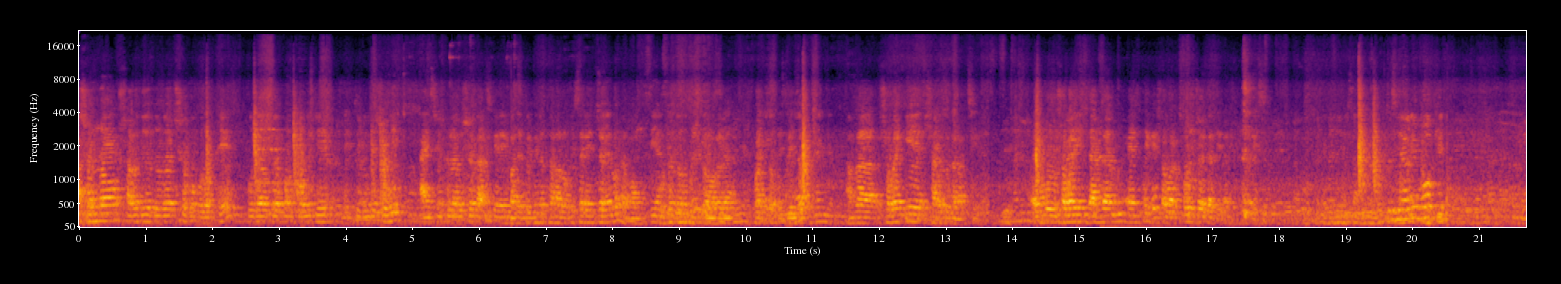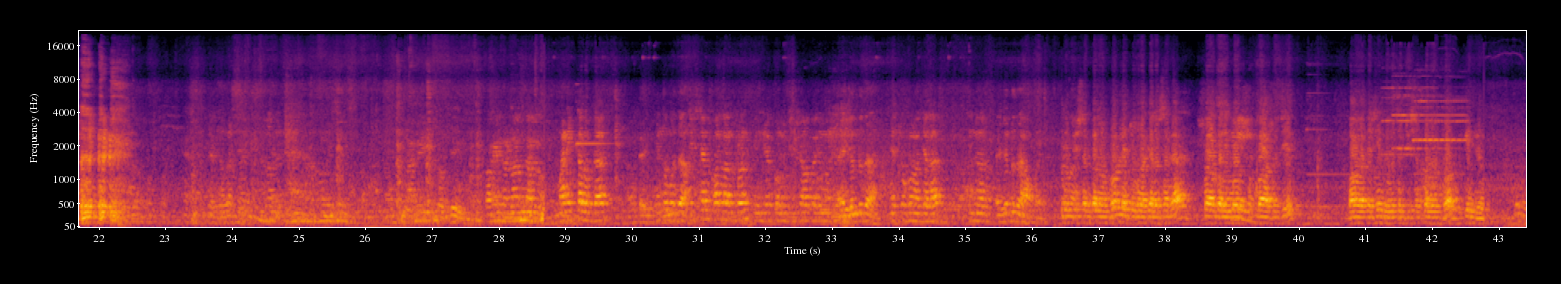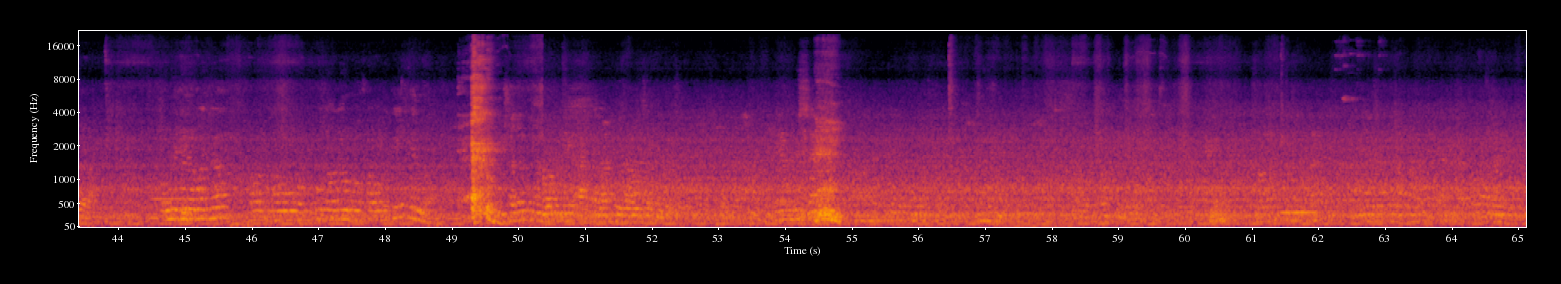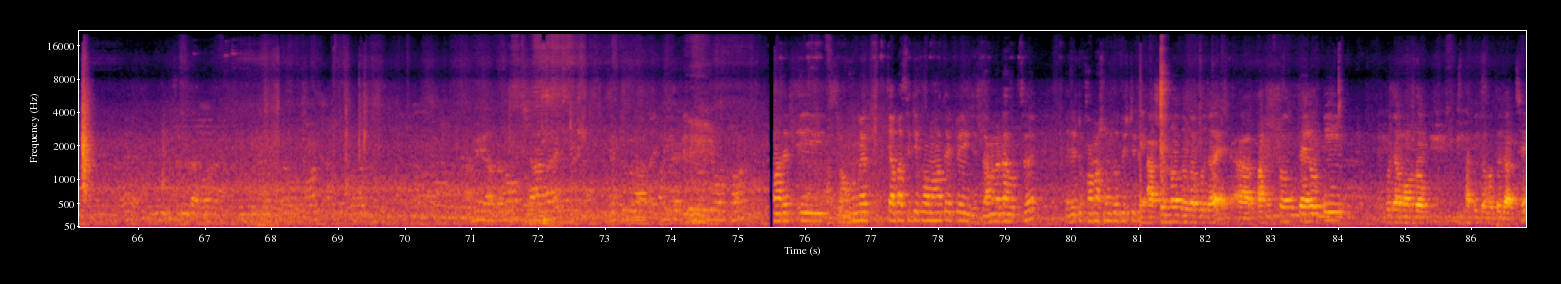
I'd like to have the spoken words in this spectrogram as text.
আসন্ন শারদীয় দুর্গোৎসব উপলক্ষে পূজা উদযাপন কমিটির নেতৃবৃন্দের সহিত আইন শৃঙ্খলা বিষয়ক আজকে আমাদের বিভিন্ন থানার অফিসার ইনচার্জ এবং আমরা সবাইকে স্বাগত জানাচ্ছি। একটু সবাই যার যার end থেকে সবার পরিচয়টা দিবেন মানিক তালুকদার। খ্রিস্টান কল্যাণ ফ্রন্ট কেন্দ্রীয় কমিটির সহকারী মন্ত্রী। নেত্রকোনা জেলার সিনিয়র খ্রিস্টান কল্যাণ ফ্রন্ট নেত্রকোনা জেলা শাখা সহকারী মহাসচিব বাংলাদেশ হিন্দু খ্রিস্টান কল্যাণ ফ্রন্ট কেন্দ্রীয়। আমাদের এই রুমের ক্যাপাসিটি কম হতে একটু এই ঝামেলাটা হচ্ছে, এটা একটু ক্ষমা সুন্দর দৃষ্টিতে আসন্ন দুর্গা পূজায় পাঁচশো তেরোটি পূজা মণ্ডপ স্থাপিত হতে যাচ্ছে।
